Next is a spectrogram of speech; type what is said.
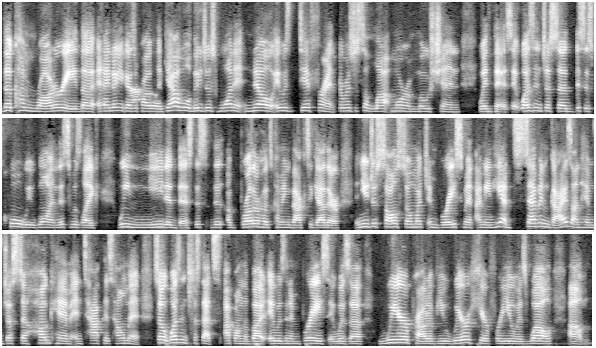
The camaraderie the and i know you guys are probably like yeah well they just won it. No it was different. There was just a lot more emotion with mm-hmm. this. It wasn't just a this is cool we won. This was like we needed this. This, this a brotherhood's coming back together and you just saw so much embracement. I mean he had seven guys on him just to hug him and tap his helmet. So it wasn't just that slap on the butt. It was an embrace. It was a we're proud of you. We're here for you as well. Um,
